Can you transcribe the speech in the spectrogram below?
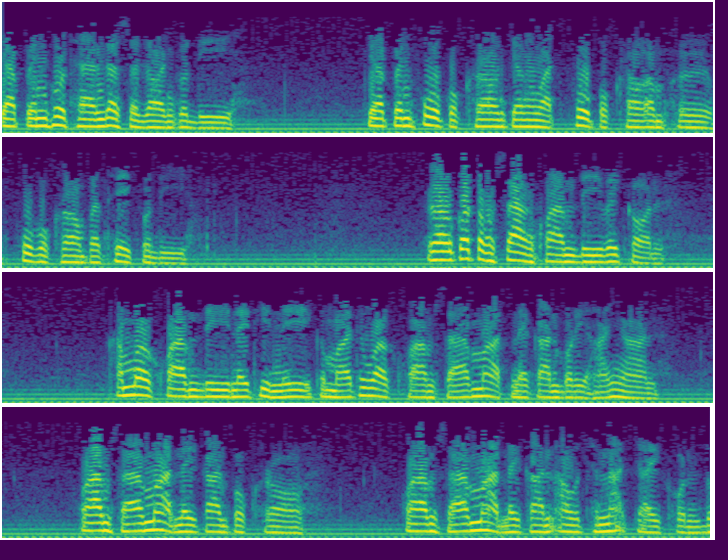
จะเป็นผู้แทนรัษฎรก็ดี จะเป็นผู้ปกครองจังหวัด ผู้ปกครองอำเภอ ผู้ปกครองประเทศก็ดี เราก็ต้องสร้างความดีไว้ก่อนคำว่าความดีในที่นี้ก็หมายถึงว่าความสามารถในการบริหารงาน ความสามารถในการปกครอง ความสามารถในการเอาชนะใจคนโด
